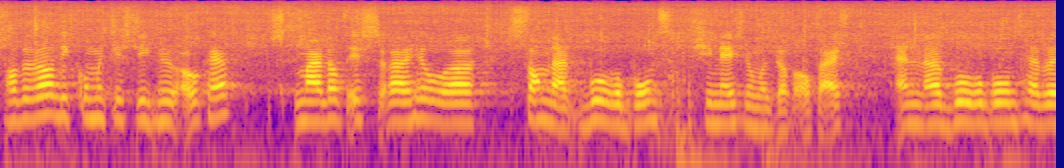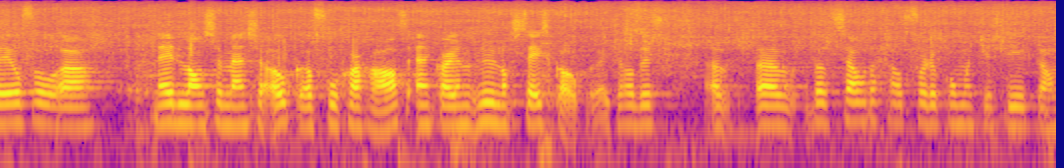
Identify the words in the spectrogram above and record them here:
We hadden wel die kommetjes die ik nu ook heb. Maar dat is eh, heel eh, standaard. Boerenbond. Chinees noem ik dat altijd. En eh Boerenbond hebben heel veel Nederlandse mensen ook vroeger gehad. En kan je nu nog steeds kopen, weet je wel. Dus datzelfde geldt voor de kommetjes die ik dan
